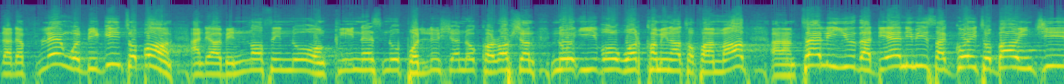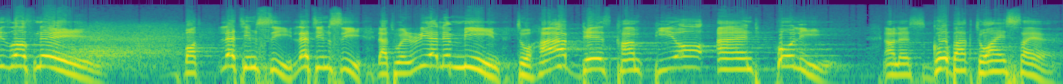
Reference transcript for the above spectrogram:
that the flame will begin to burn, and there will be nothing, no uncleanness, no pollution, no corruption, no evil word coming out of our mouth. And I'm telling you that the enemies are going to bow in Jesus' name. But let him see, let him see that we really mean to have this camp pure and holy. Now let's go back to Isaiah.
